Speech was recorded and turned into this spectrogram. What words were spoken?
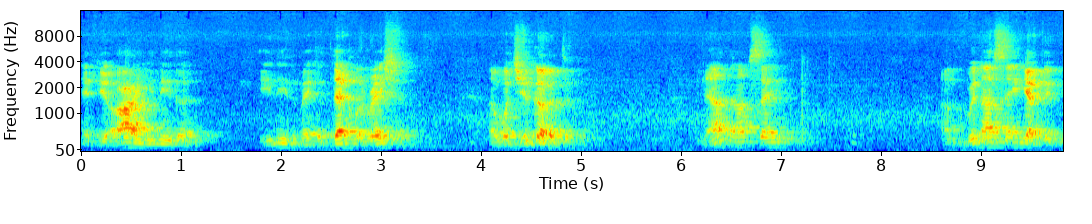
If you are, you need to you need to make a declaration of what you're going to do. Now that I'm saved, um, we're not saying you have to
